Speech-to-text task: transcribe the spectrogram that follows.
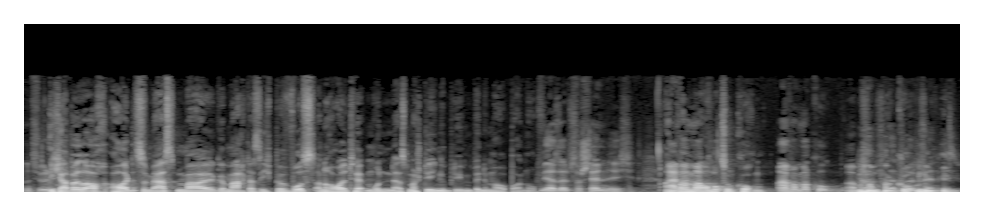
natürlich. Ich habe also auch heute zum ersten Mal gemacht, dass ich bewusst an Rolltreppen unten erstmal stehen geblieben bin im Hauptbahnhof. ja, selbstverständlich. Einfach mal, um zu gucken. Einfach mal gucken. Aber mal gucken.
